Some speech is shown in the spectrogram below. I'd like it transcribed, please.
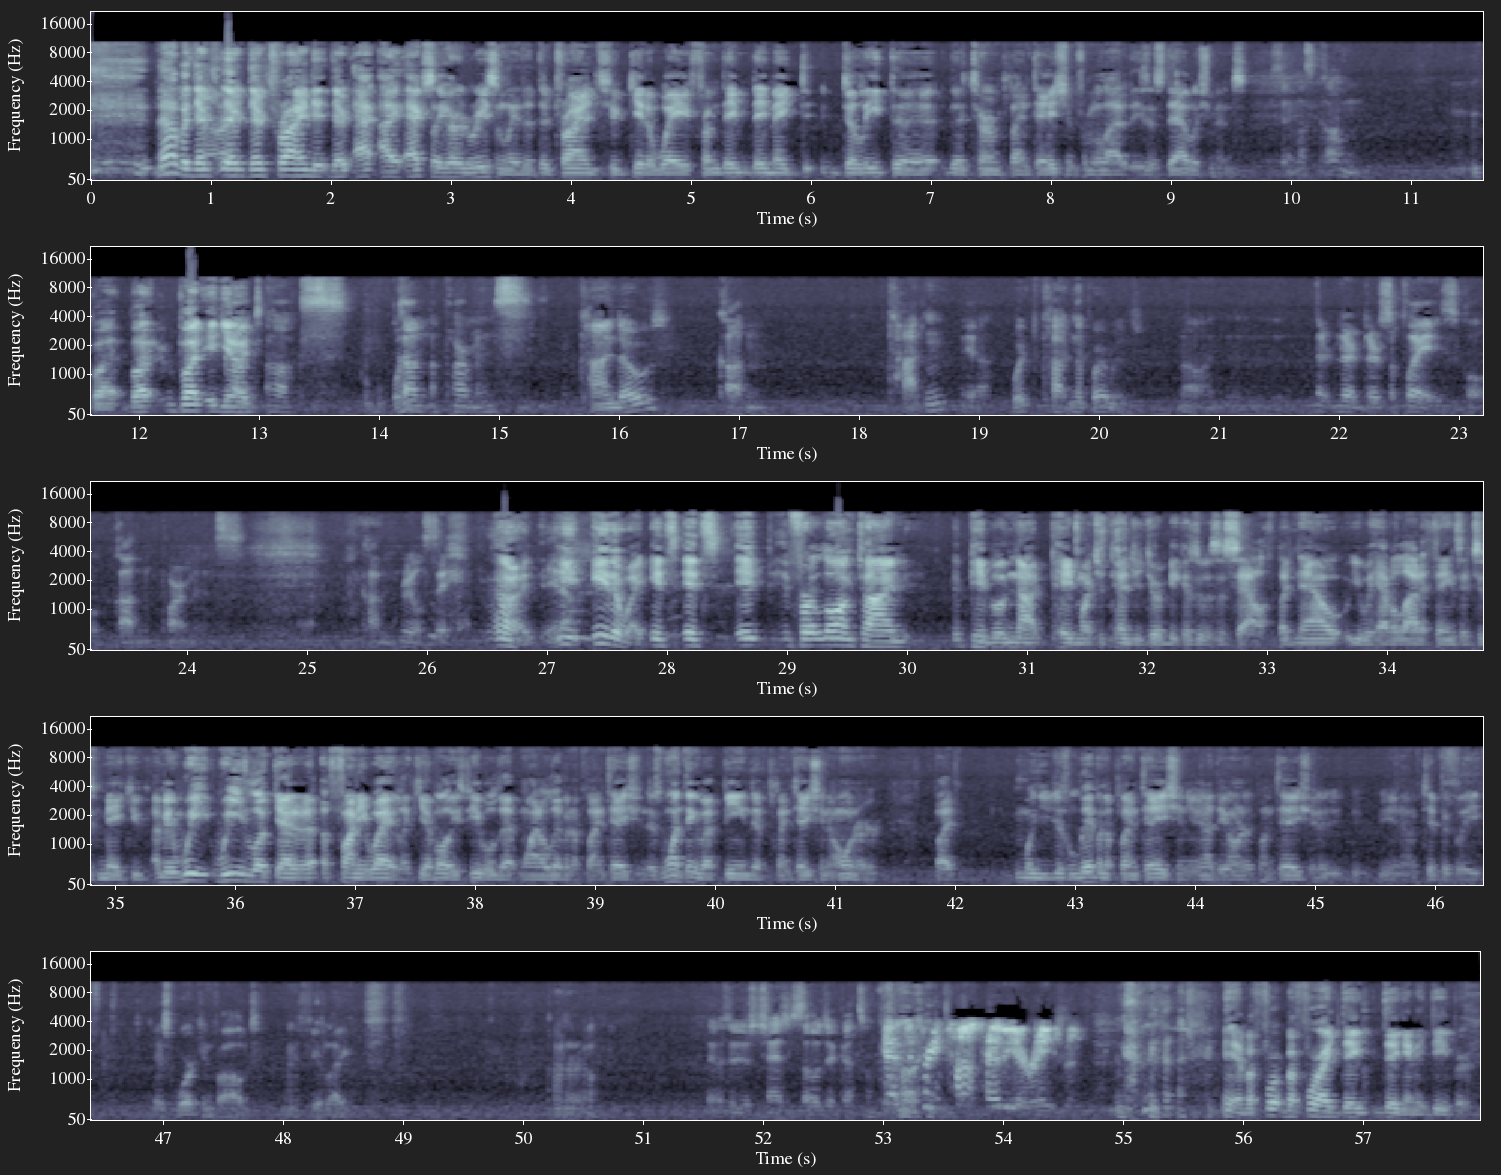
No, but they're, they're they're trying to. They're I actually heard recently that they're trying to get away from. They they may d- delete the the term plantation from a lot of these establishments. Same as cotton. But but but it, you know Cotton Ox. Oh, cotton apartments. condos, Cotton. cotton. Yeah. What cotton apartments? No. Uh, there, there, there's a place called Cotton Apartments. Cotton real estate. All right. E- either way, it's it's it for a long time. People have not paid much attention to it because it was the South, but now you have a lot of things that just make you. I mean, we we looked at it a, a funny way. Like you have all these people that want to live in a plantation. There's one thing about being the plantation owner, but when you just live in a plantation, you're not the owner of the plantation. You know, typically there's work involved. I feel like I don't know. Yeah, so just change the subject at some Yeah, it's a pretty top-heavy arrangement. yeah, before before I dig dig any deeper.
